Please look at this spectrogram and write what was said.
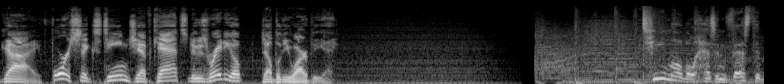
guy. 416, Jeff Katz, News Radio, WRVA. T-Mobile has invested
